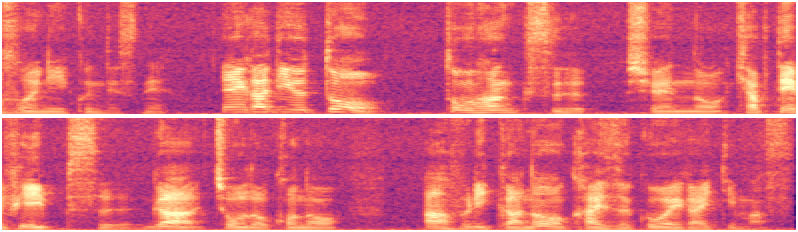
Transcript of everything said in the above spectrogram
襲いに行くんですね。映画で言うとトム・ハンクス主演の「キャプテン・フィリップス」がちょうどこのアフリカの海賊を描いています。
